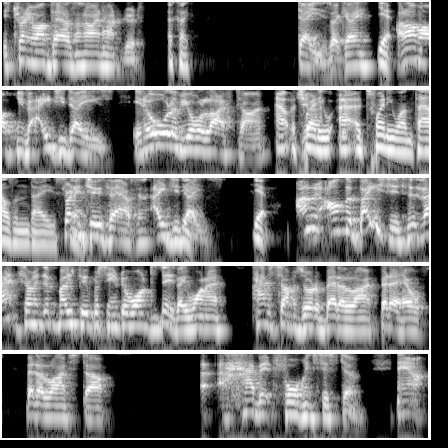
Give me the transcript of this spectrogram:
is 21,900 Okay. days, okay? Yeah. And I'm asking for 80 days in all of your lifetime. Out of 20, out of 21,000 days. yeah. 22,000, 80 Yeah. days. Yeah. on, on the basis that that's something that most people seem to want to do. They want to have some sort of better life, better health, better lifestyle, a, a habit forming system. Now,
